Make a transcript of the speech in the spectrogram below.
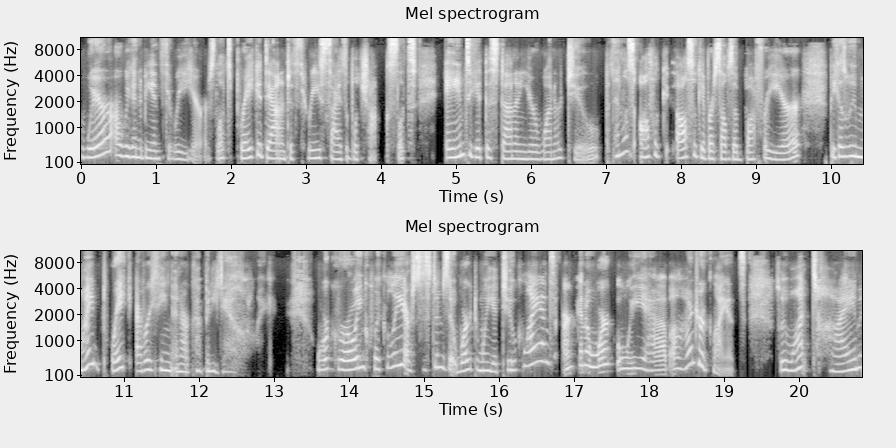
where are we going to be in three years? Let's break it down into three sizable chunks. Let's aim to get this done in year one or two, but then let's also, also give ourselves a buffer year because we might break everything in our company down. We're growing quickly. Our systems that worked when we had two clients aren't going to work when we have a hundred clients. So we want time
